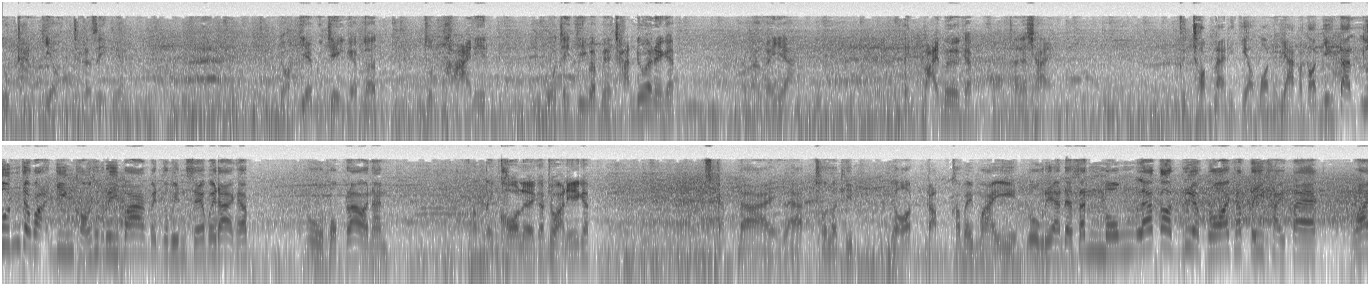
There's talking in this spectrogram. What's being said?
ดูการเกี่ยวของธีรศิลป์ครับยอดเยี่ยมจริงๆครับแล้วสุดท้ายนี่โอ้จะยิงแบบเหนือชั้นด้วยนะครับแต่ว่าก็ยังติดปลายมือครับของธนชัยคือช็อตแรกที่เกี่ยวบอลนี่ยากกว่าตอนยิงแต่ลุ้นจังหวะยิงของชลบุรีบ้างเป็นกวินเซฟไว้ได้ครับโอ้ปกเกล้าอนันต์ทำเต็มข้อเลยครับจังหวะนี้ครับสกัดได้และชนละทิศยอดกลับเข้าไปใหม่ ลูกนี้อันเดอร์สันมง แล้วก็เรียบร้อยครับตีไข่แตก ไล่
